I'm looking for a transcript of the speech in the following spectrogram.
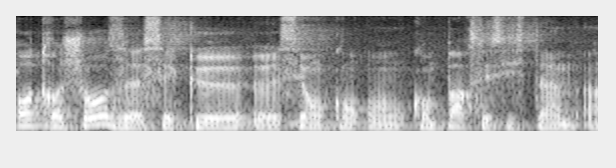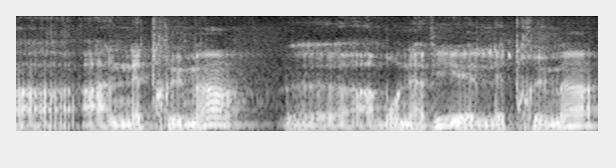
autre chose, c'est que si on, compare ces systèmes à, un être humain, à mon avis, l'être humain,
